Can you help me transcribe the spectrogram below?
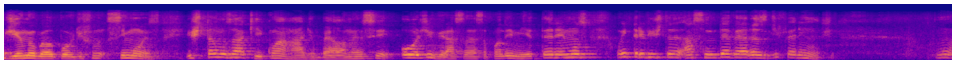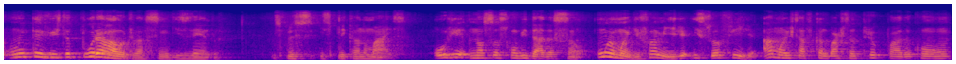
Bom dia, meu belo povo de Simões. Estamos aqui com a Rádio Bela Amanhecer. Hoje, graças a essa pandemia, teremos uma entrevista assim deveras diferente. Uma entrevista por áudio, assim dizendo, explicando mais. Hoje nossas convidadas são uma mãe de família e sua filha. A mãe está ficando bastante preocupada com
